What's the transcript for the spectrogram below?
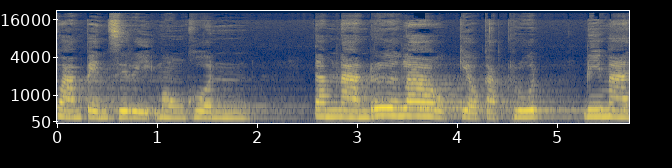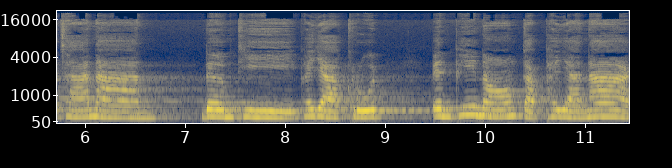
ความเป็นสิริมงคล ตำนานเรื่องเล่าเกี่ยวกับครุฑมีมาช้านาน เดิมทีพญาครุฑเป็นพี่น้องกับพญานาค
